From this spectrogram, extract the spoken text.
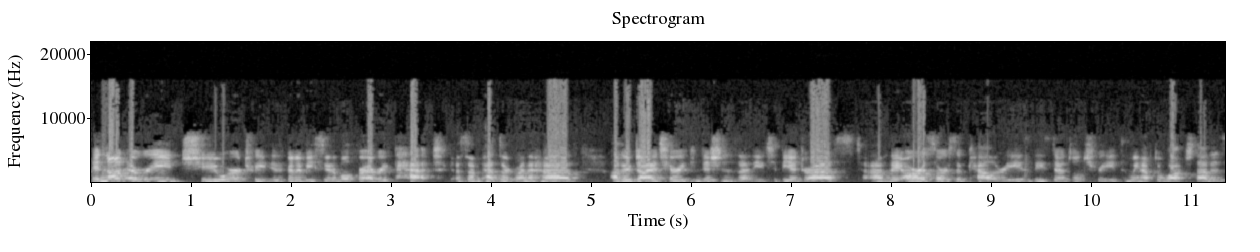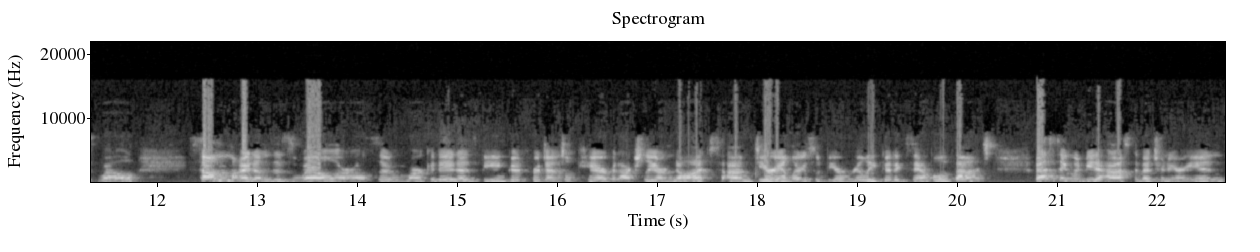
And not every chew or treat is going to be suitable for every pet. Some pets are going to have other dietary conditions that need to be addressed. Um, they are a source of calories, these dental treats, and we have to watch that as well. Some items as well are also marketed as being good for dental care, but actually are not. Um, deer antlers would be a really good example of that. Best thing would be to ask the veterinarian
